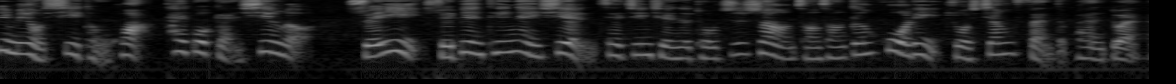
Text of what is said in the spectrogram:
并没有系统化，太过感性了，随意随便听内线，在金钱的投资上常常跟获利做相反的判断，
